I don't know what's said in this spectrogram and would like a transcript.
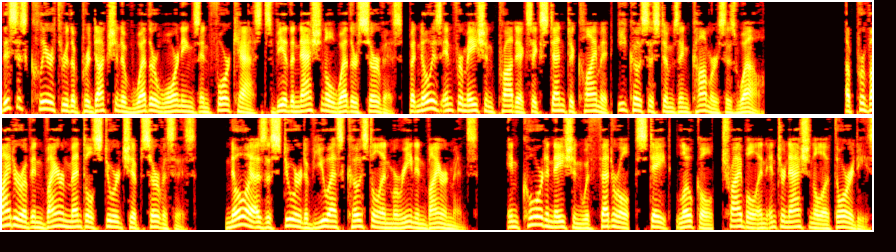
This is clear through the production of weather warnings and forecasts via the National Weather Service, but NOAA's information products extend to climate, ecosystems and commerce as well. A provider of environmental stewardship services. NOAA is a steward of U.S. coastal and marine environments. In coordination with federal, state, local, tribal and international authorities,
